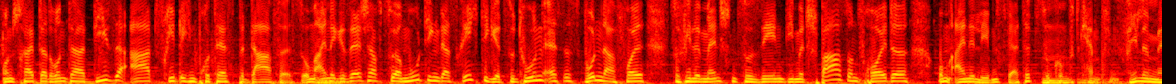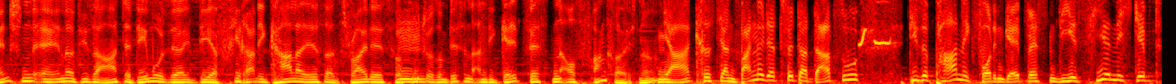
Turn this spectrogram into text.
und schreibt darunter, diese Art friedlichen Protest bedarf es, um eine Gesellschaft zu ermutigen, das Richtige zu tun. Es ist wundervoll, so viele Menschen zu sehen, die mit Spaß und Freude um eine lebenswerte Zukunft kämpfen. Viele Menschen erinnert diese Art der Demo, der, die ja viel radikaler ist als Fridays for Future, so ein bisschen an die Gelbwesten aus Frankreich, ne? Ja, Christian Bangel, der twittert dazu, diese Panik vor den Gelbwesten, die es hier nicht gibt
